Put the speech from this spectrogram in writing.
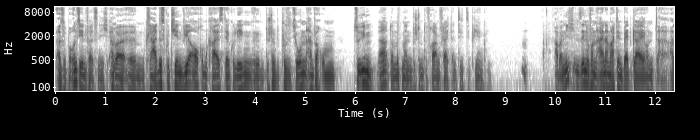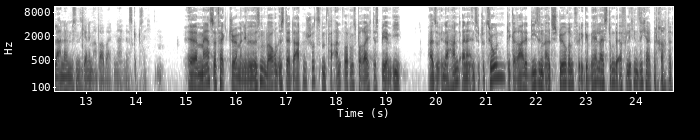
also bei uns jedenfalls nicht. Aber ähm, klar diskutieren wir auch im Kreis der Kollegen äh, bestimmte Positionen einfach um zu üben, ja, damit man bestimmte Fragen vielleicht antizipieren kann. Aber nicht im Sinne von einer macht den Bad Guy und äh, alle anderen müssen sich an dem abarbeiten. Nein, das gibt's nicht. Äh, Mass Effect Germany will wissen, warum ist der Datenschutz im Verantwortungsbereich des BMI? Also in der Hand einer Institution, die gerade diesen als störend für die Gewährleistung der öffentlichen Sicherheit betrachtet.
